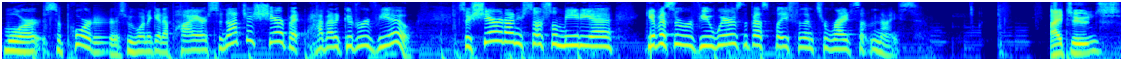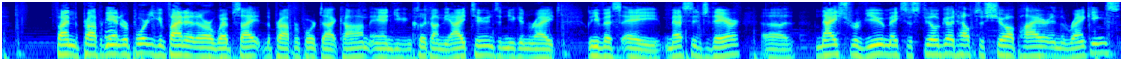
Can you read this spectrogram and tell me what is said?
more supporters. We want to get up higher. So not just share, but how about a good review? So share it on your social media. Give us a review. Where's the best place for them to write something nice? iTunes. Find the propaganda report. You can find it at our website, thepropreport.com, and you can click on the iTunes and you can write, leave us a message there. Uh, nice review makes us feel good, helps us show up higher in the rankings.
